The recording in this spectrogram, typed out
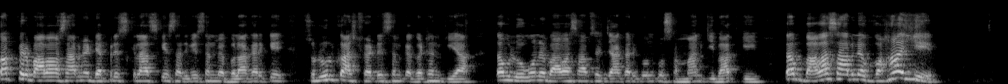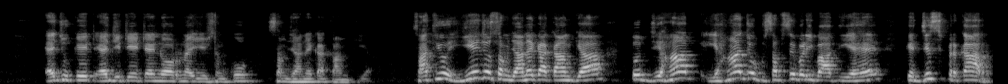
तब फिर बाबा साहब ने डेप्रेस क्लास के अधिवेशन में बुला करके शेड्यूल कास्ट फेडरेशन का गठन किया। तब लोगों ने बाबा साहब से जाकर के उनको सम्मान की बात की। तब बाबा साहब ने वहाँ ये एजुकेट एजिटेट एंड ऑर्गेनाइजेशन को समझाने का काम किया। साथियों, ये जो समझाने का काम किया तो जहाँ, यहाँ जो सबसे बड़ी बात यह है कि जिस प्रकार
